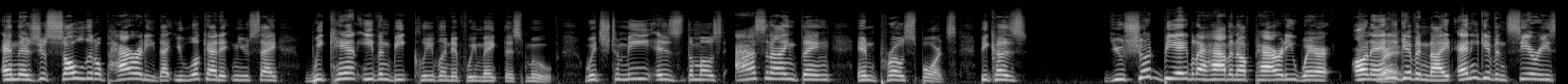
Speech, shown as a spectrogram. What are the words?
And there's just so little parity that you look at it and you say, we can't even beat Cleveland if we make this move, which to me is the most asinine thing in pro sports because you should be able to have enough parity where on any Right. given night, any given series,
